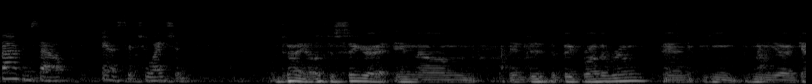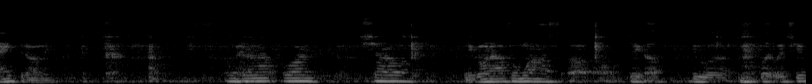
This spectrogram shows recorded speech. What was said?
found himself in a situation. I'm telling you, I left a cigarette in um in the, the Big Brother room, and he he uh, ganked it on me. I'm going out for one. Shower. You're going out for one. I'll, uh, I'll take. I'll do a split with you.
